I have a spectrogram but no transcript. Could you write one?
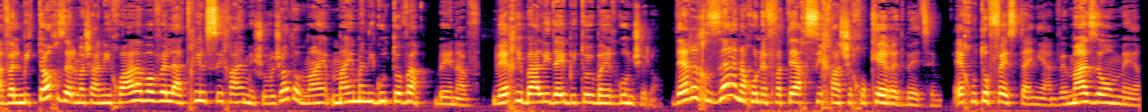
אבל מתוך זה, למשל, אני יכולה לבוא ולהתחיל שיחה עם מישהו ולשאול אותו מהי מה מנהיגות טובה בעיניו, ואיך היא באה לידי ביטוי בארגון שלו. דרך זה אנחנו נפתח שיחה שחוקרת בעצם, איך הוא תופס את העניין, ומה זה אומר,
